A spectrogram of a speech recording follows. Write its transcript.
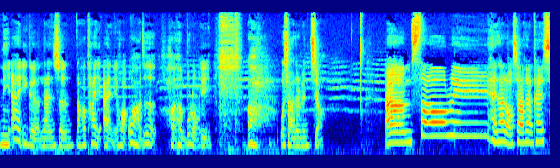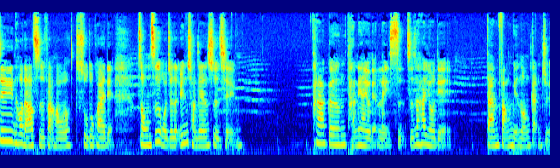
你爱一个男生，然后他也爱你的话，哇，这很很不容易啊！我小孩在那边叫，I'm sorry，嘿，他楼下非常开心，然后等下吃饭哈，我速度快一点。总之，我觉得晕船这件事情，它跟谈恋爱有点类似，只是它有点。单方面那种感觉，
